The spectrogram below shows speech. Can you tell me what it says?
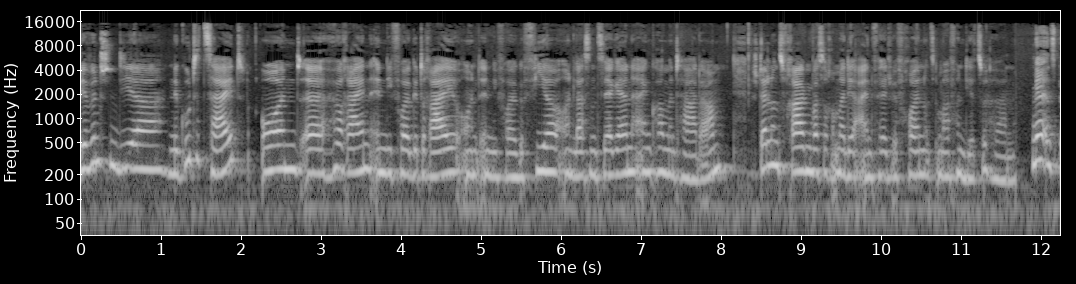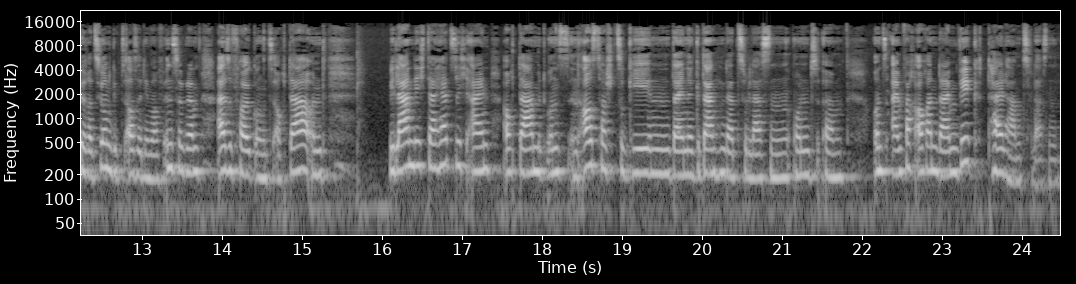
Wir wünschen dir eine gute Zeit und äh, hör rein in die Folge 3 und in die Folge 4 und lass uns sehr gerne einen Kommentar da. Stell uns Fragen, was auch immer dir einfällt. Wir freuen uns immer von dir zu hören. Mehr Inspiration gibt es außerdem auf Instagram, also folg uns auch da und wir laden dich da herzlich ein, auch da mit uns in Austausch zu gehen, deine Gedanken dazu lassen und ähm, uns einfach auch an deinem Weg teilhaben zu lassen.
